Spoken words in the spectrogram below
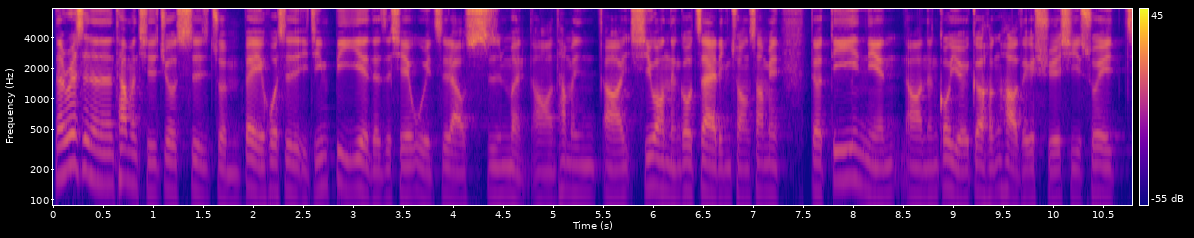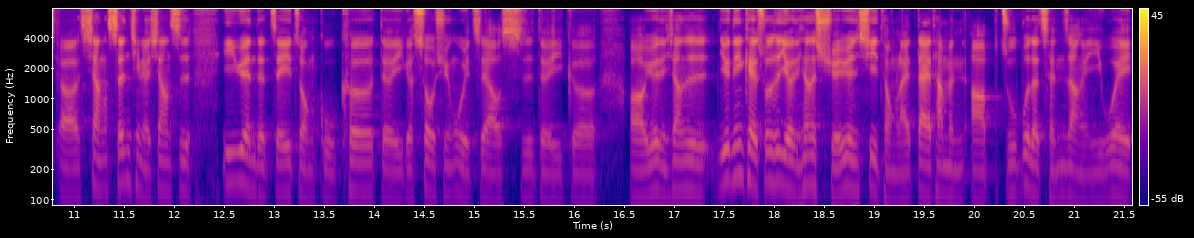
那 resident 呢，他们其实就是准备或是已经毕业的这些物理治疗师们哦，他们啊、希望能够在临床上面的第一年啊、能够有一个很好的一个学习，所以呃，像申请了像是医院的这一种骨科的一个受训物理治疗师的一个呃，有点像是有点可以说是有点像是学院系统来带他们啊、逐步的成长一位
